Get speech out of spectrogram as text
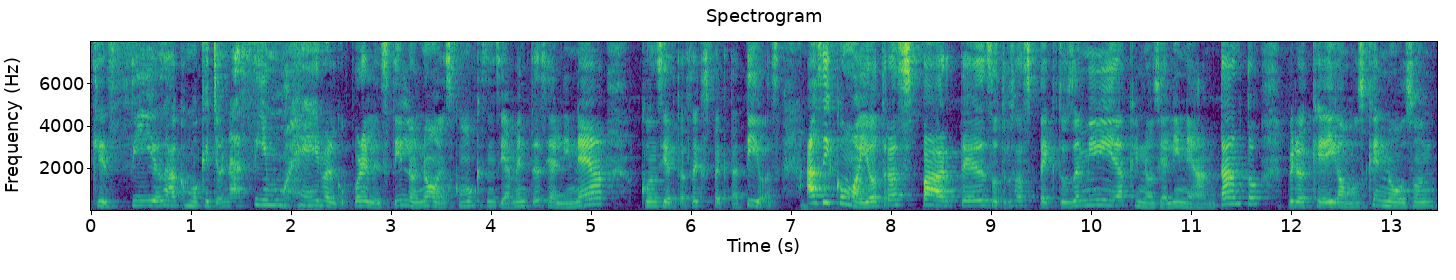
que sí, o sea, como que yo nací mujer o algo por el estilo, no, es como que sencillamente se alinea con ciertas expectativas. Así como hay otras partes, otros aspectos de mi vida que no se alinean tanto, pero que digamos que no son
